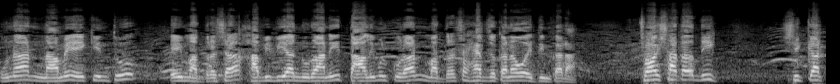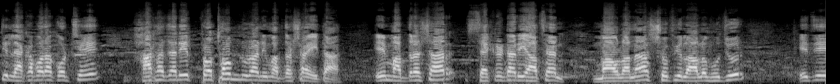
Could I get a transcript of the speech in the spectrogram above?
উনার নামে কিন্তু এই মাদ্রাসা, হাবিবিয়া নুরানি তালিমুল কুরআন মাদ্রাসা হেফজখানা ও এতিমখানা। ছয় শতাধিক শিক্ষার্থী লেখাপড়া করছে, হাটহাজারির প্রথম নুরানি মাদ্রাসা এটা। এই মাদ্রাসার সেক্রেটারি আছেন মাওলানা শফিউল আলম হুজুর। এই যে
